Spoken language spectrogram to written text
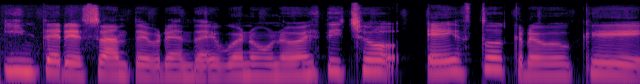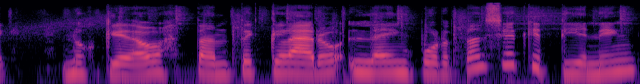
Interesante, Brenda. Y bueno, una vez dicho esto, creo que nos queda bastante claro la importancia que tienen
